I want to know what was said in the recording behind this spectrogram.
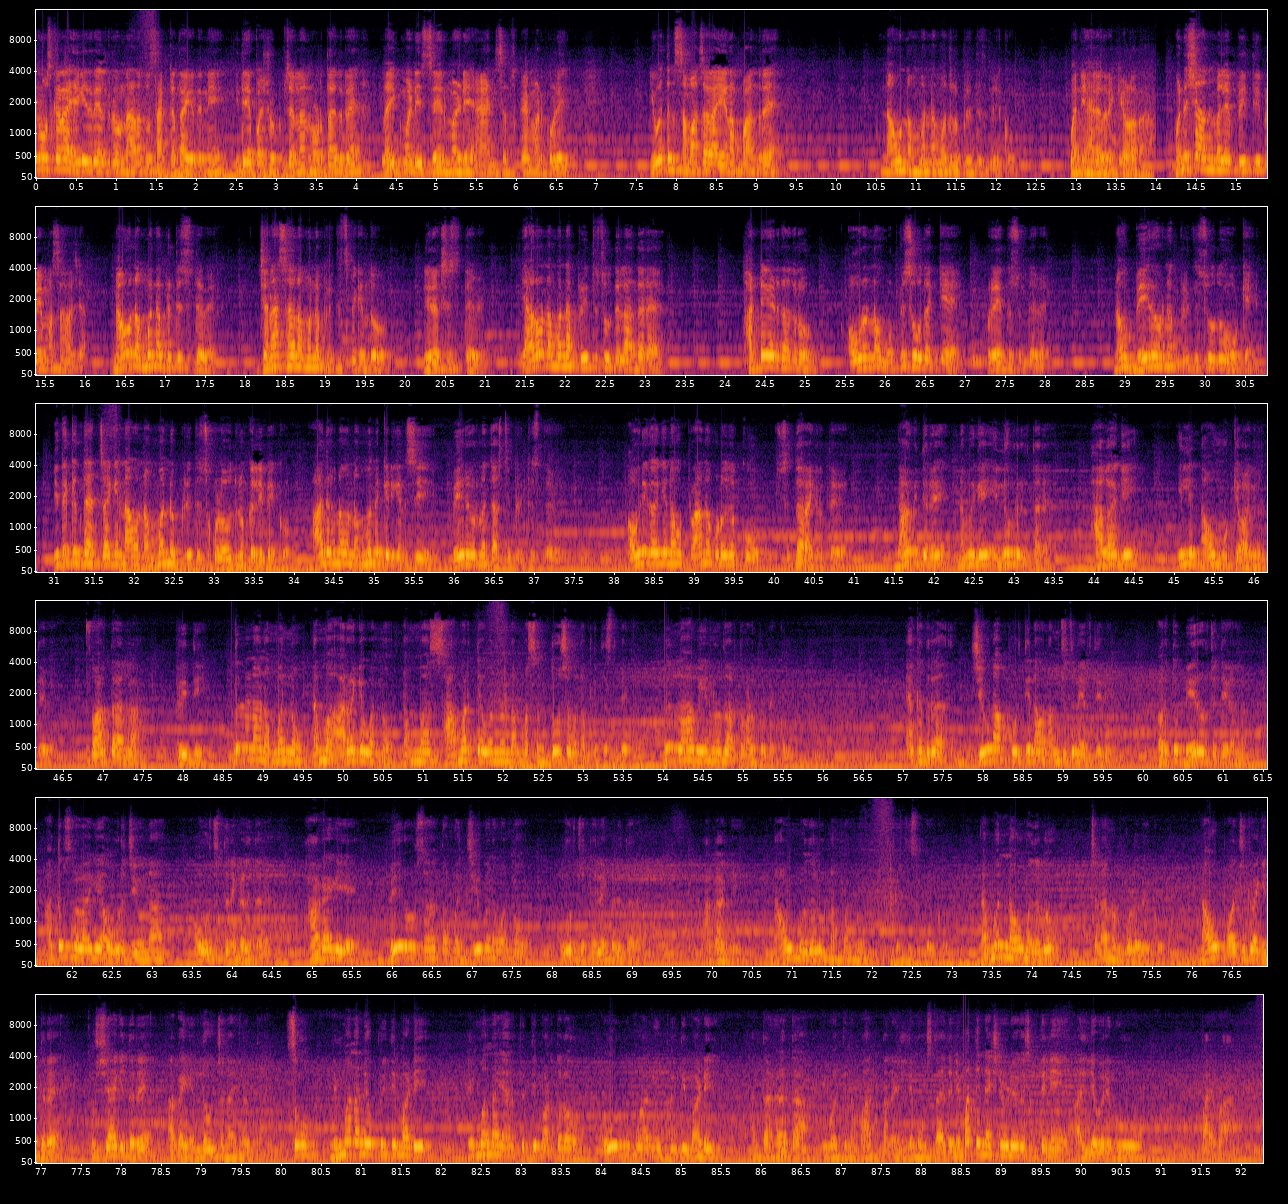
ಎಲ್ರು ನಮಸ್ಕಾರ ಹೇಗಿದ್ರೆ ಎಲ್ಲರೂ ನಾನಂತೂ ಸಖತ್ತಾಗಿದ್ದೀನಿ. ಇದೇ ಫಸ್ಟ್ ಯೂಟ್ಯೂಬ್ ಚಾನಲ್ ನೋಡ್ತಾ ಇದ್ರೆ ಲೈಕ್ ಮಾಡಿ ಶೇರ್ ಮಾಡಿ ಆ್ಯಂಡ್ ಸಬ್ಸ್ಕ್ರೈಬ್ ಮಾಡ್ಕೊಳ್ಳಿ. ಇವತ್ತಿನ ಸಮಾಚಾರ ಏನಪ್ಪ ಅಂದರೆ, ನಾವು ನಮ್ಮನ್ನು ಮೊದಲು ಪ್ರೀತಿಸಬೇಕು. ಬನ್ನಿ, ಹಾಗಾದ್ರೆ ಕೇಳೋಣ. ಮನುಷ್ಯ ಆದಮೇಲೆ ಪ್ರೀತಿ, ಪ್ರೇಮ ಸಹಜ. ನಾವು ನಮ್ಮನ್ನು ಪ್ರೀತಿಸುತ್ತೇವೆ. ಜನ ಸಹ ನಮ್ಮನ್ನು ಪ್ರೀತಿಸಬೇಕೆಂದು ನಿರೀಕ್ಷಿಸುತ್ತೇವೆ. ಯಾರೋ ನಮ್ಮನ್ನು ಪ್ರೀತಿಸುವುದಿಲ್ಲ ಅಂದರೆ ಹಟ್ಟೆ ಹಿಡ್ದಾದರೂ ಅವರನ್ನು ಒಪ್ಪಿಸುವುದಕ್ಕೆ ಪ್ರಯತ್ನಿಸುತ್ತೇವೆ. ನಾವು ಬೇರೆಯವ್ರನ್ನ ಪ್ರೀತಿಸುವುದು ಓಕೆ. ಇದಕ್ಕಿಂತ ಹೆಚ್ಚಾಗಿ ನಾವು ನಮ್ಮನ್ನು ಪ್ರೀತಿಸಿಕೊಳ್ಳುವುದನ್ನು ಕಲಿಬೇಕು. ಆದರೆ ನಾವು ನಮ್ಮನ್ನು ಕೆಡಿಗೆನಿಸಿ ಬೇರೆಯವ್ರನ್ನ ಜಾಸ್ತಿ ಪ್ರೀತಿಸುತ್ತೇವೆ ಅವರಿಗಾಗಿ ನಾವು ಪ್ರಾಣ ಕೊಡೋದಕ್ಕೂ ಸಿದ್ಧರಾಗಿರ್ತೇವೆ. ನಾವಿದ್ದರೆ ನಮಗೆ ಇನ್ನೊಬ್ರು ಇರ್ತಾರೆ. ಹಾಗಾಗಿ ಇಲ್ಲಿ ನಾವು ಮುಖ್ಯವಾಗಿರುತ್ತೇವೆ ಸ್ವಾರ್ಥ ಅಲ್ಲ, ಪ್ರೀತಿ. ಅದನ್ನು ನಾವು ನಮ್ಮನ್ನು, ನಮ್ಮ ಆರೋಗ್ಯವನ್ನು, ನಮ್ಮ ಸಾಮರ್ಥ್ಯವನ್ನು, ನಮ್ಮ ಸಂತೋಷವನ್ನು ಪ್ರೀತಿಸಬೇಕು. ಮೊದಲು ನಾವೇನೋದು ಅರ್ಥ ಮಾಡ್ಕೋಬೇಕು. ಯಾಕಂದ್ರೆ ಜೀವನ ಪೂರ್ತಿ ನಾವು ನಮ್ಮ ಜೊತೆನೇ ಇರ್ತೀವಿ. ಹೊರತು ಬೇರೆಯವ್ರ ಜೊತೆಗಲ್ಲ. ಅದ್ರ ಸಲುವಾಗಿ ಅವ್ರ ಜೀವನ, ಅವ್ರ ಜೊತೆನೆ ಕಳೀತಾರೆ. ಹಾಗಾಗಿಯೇ ಬೇರೆಯವ್ರು ಸಹ ತಮ್ಮ ಜೀವನವನ್ನು ಅವ್ರ ಜೊತೆಲೇ ಕಳೀತಾರೆ. ಹಾಗಾಗಿ ನಾವು ಮೊದಲು ನಮ್ಮನ್ನು ಪ್ರೀತಿಸಬೇಕು. ನಮ್ಮನ್ನು ನಾವು ಮೊದಲು ಚೆನ್ನಾಗಿ ನೋಡ್ಕೊಳ್ಳಬೇಕು. ನಾವು ಪಾಸಿಟಿವ್ ಆಗಿದ್ದರೆ ಖುಷಿಯಾಗಿದ್ದರೆ, ಆಗ ಎಲ್ಲವೂ ಚೆನ್ನಾಗಿರುತ್ತೆ. ಸೊ ನಿಮ್ಮನ್ನು ನೀವು ಪ್ರೀತಿ ಮಾಡಿ, ನಿಮ್ಮನ್ನು ಯಾರು ಪ್ರೀತಿ ಮಾಡ್ತಾರೋ, ಅವ್ರನ್ನೂ ಕೂಡ ನೀವು ಪ್ರೀತಿ ಮಾಡಿ ಅಂತ ಹೇಳ್ತಾ ಇವತ್ತಿನ ಮಾತನ್ನ ನಾನು ಇಲ್ಲೇ ಮುಗಿಸ್ತಾ ಇದ್ದೀನಿ. ಮತ್ತೆ ನೆಕ್ಸ್ಟ್ ವಿಡಿಯೋಗೆ ಸಿಗ್ತೀನಿ. ಅಲ್ಲಿವರೆಗೂ ಬಾಯ್ ಬಾಯ್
